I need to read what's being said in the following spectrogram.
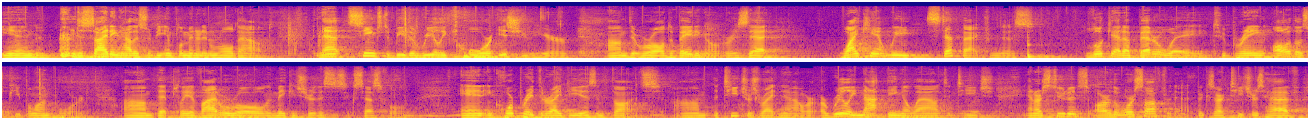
in deciding how this would be implemented and rolled out. And that seems to be the really core issue here um, that we're all debating over, is that why can't we step back from this, look at a better way to bring all of those people on board, um, that play a vital role in making sure this is successful and incorporate their ideas and thoughts. Um, the teachers right now are, are, really not being allowed to teach, and our students are the worse off for that because our teachers have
